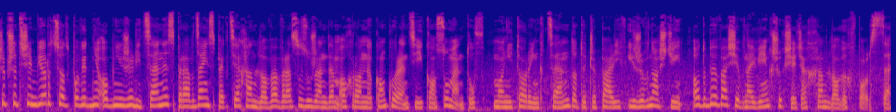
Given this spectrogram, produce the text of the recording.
Czy przedsiębiorcy odpowiednio obniżyli ceny, sprawdza Inspekcja Handlowa wraz z Urzędem Ochrony Konkurencji i Konsumentów. Monitoring cen dotyczy paliw i żywności. Odbywa się w największych sieciach handlowych w Polsce.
